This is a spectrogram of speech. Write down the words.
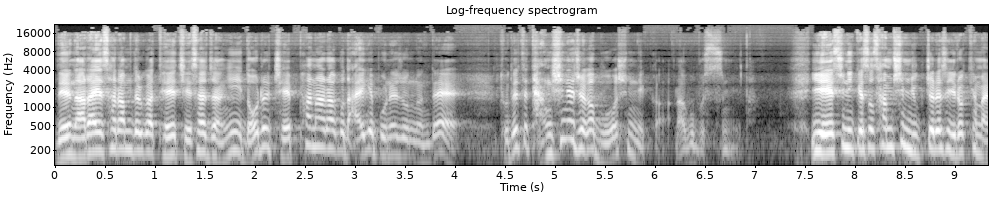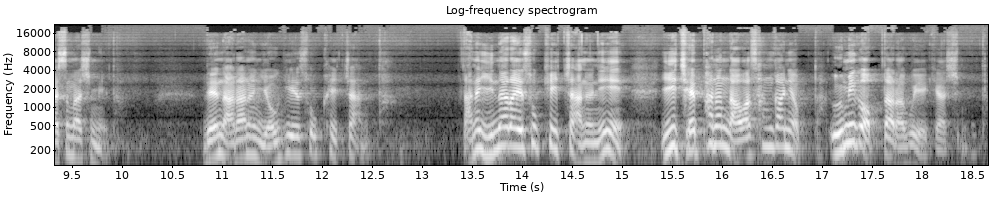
내 나라의 사람들과 대제사장이 너를 재판하라고 나에게 보내줬는데 도대체 당신의 죄가 무엇입니까? 라고 묻습니다. 이 예수님께서 36절에서 이렇게 말씀하십니다. 내 나라는 여기에 속해 있지 않다. 나는 이 나라에 속해 있지 않으니 이 재판은 나와 상관이 없다. 의미가 없다라고 얘기하십니다.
